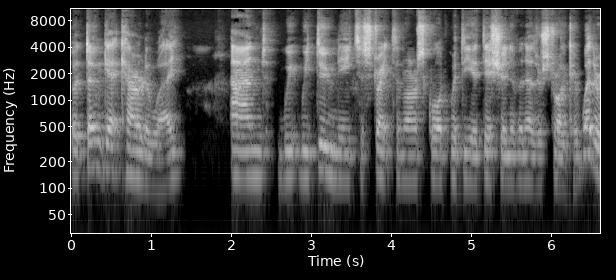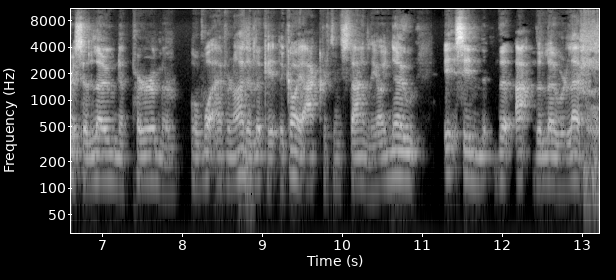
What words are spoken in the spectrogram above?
but don't get carried away. And we, we do need to strengthen our squad with the addition of another striker, whether it's a loan, a perm, or, or whatever. And I had a look at the guy at Accrington Stanley. I know it's in the at the lower level,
